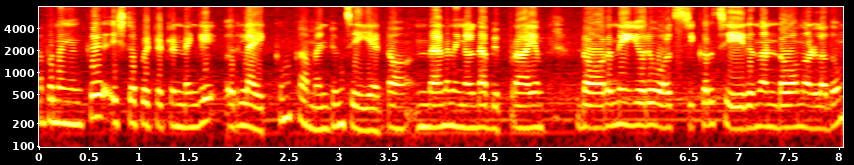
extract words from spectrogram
അപ്പോൾ നിങ്ങൾക്ക് ഇഷ്ടപ്പെട്ടിട്ടുണ്ടെങ്കിൽ ഒരു ലൈക്കും കമന്റും ചെയ്യട്ടോ എന്താണ് നിങ്ങളുടെ അഭിപ്രായം? ഡോറിന് ഈ ഒരു വാൾ സ്റ്റിക്കർ ചേരുന്നുണ്ടോ എന്നുള്ളതും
